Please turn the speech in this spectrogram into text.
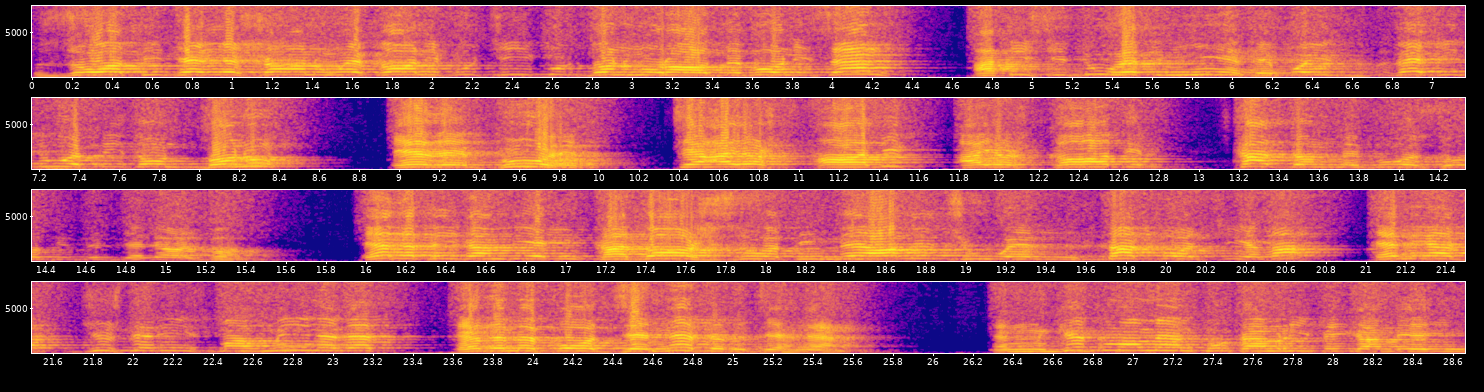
Zoti Xhelle Shanuhu e ka një fuqi kur don murad me bo një sen, atij s'i duhet mjete, po i veç i duhet t'i thonë bonu, edhe buhet, se aj është halik, aj është kadir, çka don me bua Zoti dhul xhelal bon. Edhe pejgamberin ka dash Zoti me a me çue n'shtat pal qiella, e me ja gjysteris madhninë e vet edhe me pa xhenet edhe xhehnem. Në këtë moment kur ka mrri pejgamberi në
